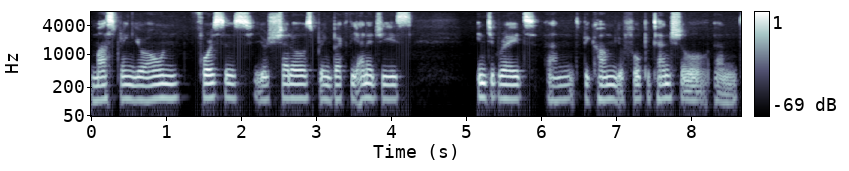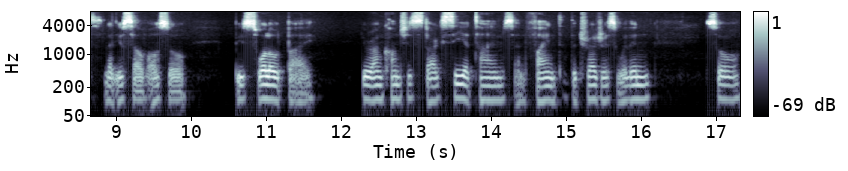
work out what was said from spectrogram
mastering your own forces, your shadows, bring back the energies, integrate and become your full potential and let yourself also be swallowed by your unconscious dark sea at times and find the treasures within. So,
